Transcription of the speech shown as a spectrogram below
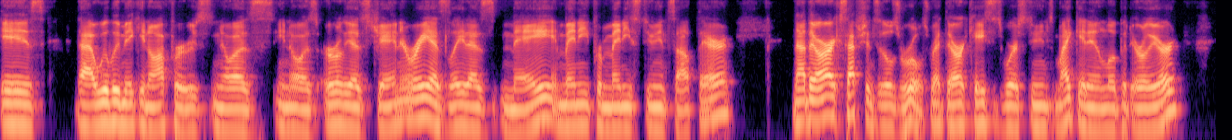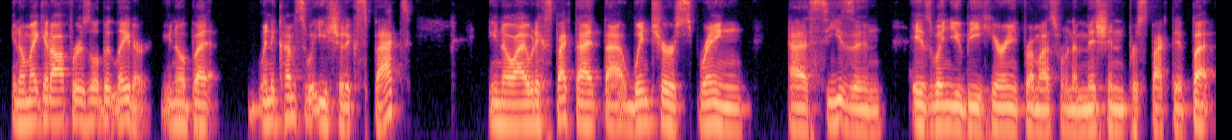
is that we'll be making offers, you know, as you know, as early as January, as late as May, and many for many students out there. Now there are exceptions to those rules, right? There are cases where students might get in a little bit earlier, you know, might get offers a little bit later, you know, but when it comes to what you should expect, you know, I would expect that that winter spring uh, season is when you'd be hearing from us from the admission perspective. But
